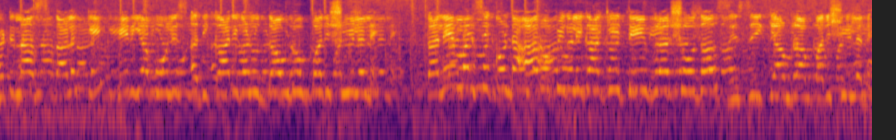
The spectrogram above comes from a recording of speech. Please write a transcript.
ಘಟನಾ ಸ್ಥಳಕ್ಕೆ ಹಿರಿಯ ಪೊಲೀಸ್ ಅಧಿಕಾರಿಗಳು ದೌಡು ಪರಿಶೀಲನೆ. ತಲೆ ಮರೆಸಿಕೊಂಡ ಆರೋಪಿಗಳಿಗಾಗಿ ತೀವ್ರ ಶೋಧ ಸಿಸಿ ಕ್ಯಾಮೆರಾ ಪರಿಶೀಲನೆ.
